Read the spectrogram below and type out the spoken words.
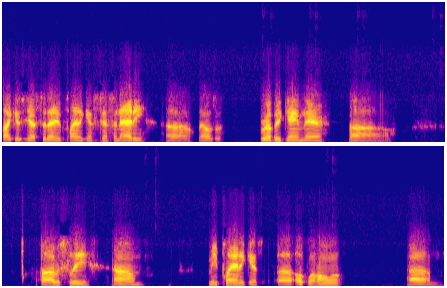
like it's yesterday playing against Cincinnati. Uh, that was a real big game there. Uh, obviously, um, me playing against uh, Oklahoma, um,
